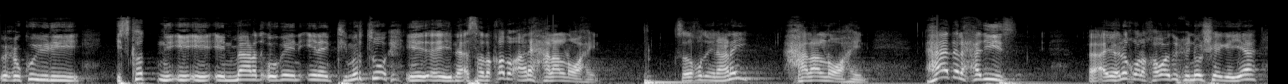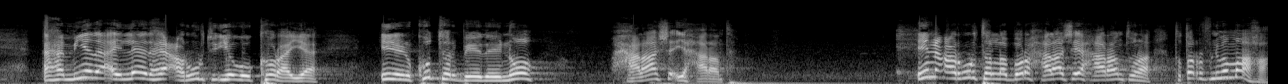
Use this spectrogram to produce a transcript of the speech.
wuxuu ku yidhi iska maanad ogeyn inay timirtu sadaqadu aanay xalaal noo ahayn. Sadaqadu inaanay xalaal noo ahayn. Hada alxadiid ayaa liqol akhawaad wuxuu inoo sheegayaa ahamiyada ay leedahay carruurtu iyagoo koraya inaynu ku tarbeedayno xalaasha iyo xaaraanta. In carruurta la baro xalaasha iyo xaaraantuna tatarufnimo ma aha.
